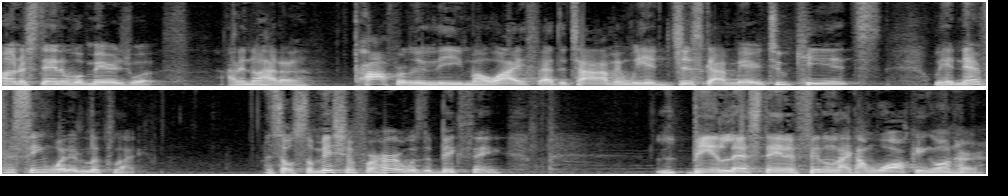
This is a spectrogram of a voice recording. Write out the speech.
understanding what marriage was. I didn't know how to properly leave my wife at the time, and we had just got married, two kids. We had never seen what it looked like. And so submission for her was a big thing. Being less than and feeling like I'm walking on her,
